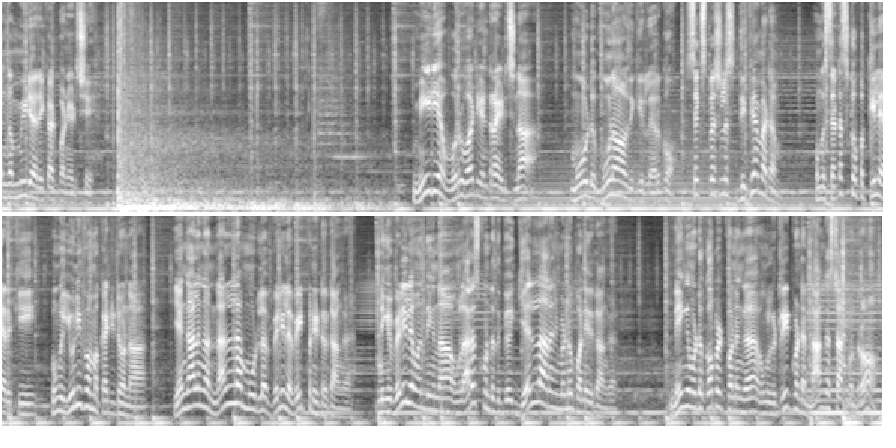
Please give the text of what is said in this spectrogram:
எங்க மீடியா ரெக்கார்ட் பண்ணிடுச்சு. மீடியா ஒரு வாட்டி என்டர் ஆயிடுச்சுன்னா மூடு மூணாவது கீரில் இருக்கும். செக்ஸ் ஸ்பெஷலிஸ்ட் திவ்யா மேடம் உங்க செட்டஸ்கோப்பை கீழே இறக்கி உங்க யூனிஃபார்மை கட்டிட்டோன்னா எங்க ஆளுங்க நல்ல மூட்ல வெளியில வெயிட் பண்ணிட்டு இருக்காங்க. நீங்க வெளியில வந்தீங்கன்னா உங்களை அரெஸ்ட் பண்றதுக்கு எல்லா அரேஞ்ச்மெண்ட்டும் பண்ணியிருக்காங்க. நீங்க மட்டும் கோஆபரேட் பண்ணுங்க உங்களுக்கு ட்ரீட்மெண்ட்டை நாங்க ஸ்டார்ட் பண்றோம்.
